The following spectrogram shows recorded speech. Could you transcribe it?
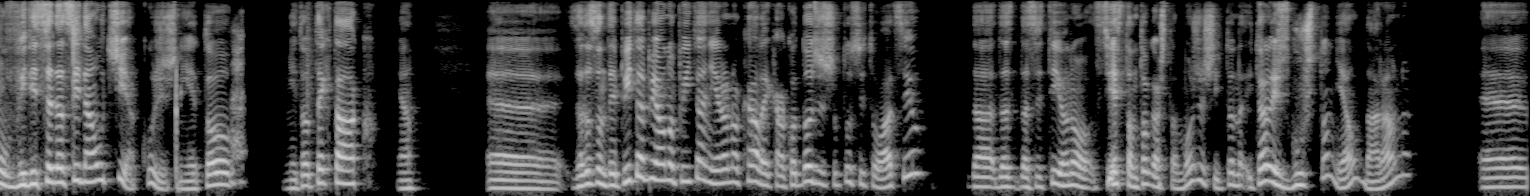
mu vidi se da si naučio, kužiš, nije to, nije to tek tako, ja. E, zato sam te pitao bio ono pitanje, jer ono kale, kako dođeš u tu situaciju, da, da, da si ti ono svjestan toga što možeš i to, i to radiš s guštom, jel, naravno, e,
